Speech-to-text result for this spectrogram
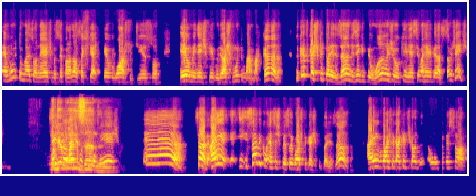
é muito mais honesto você falar, não, você quer, eu gosto disso, eu me identifico, eu acho muito mais bacana do que ficar espiritualizando, dizer que viu um anjo, que recebeu uma revelação. Gente, demonizando. Mesmo. É, sabe? Aí, e, sabe como essas pessoas gostam de ficar espiritualizando? Aí gostam de ficar criticando o pessoal.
